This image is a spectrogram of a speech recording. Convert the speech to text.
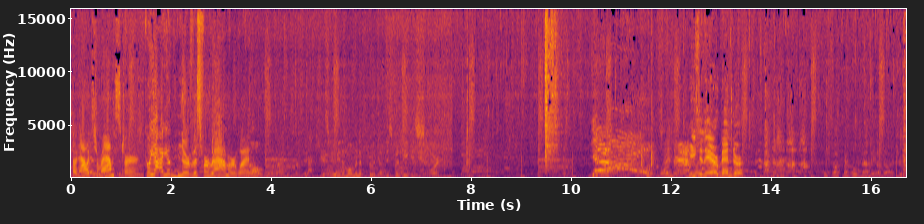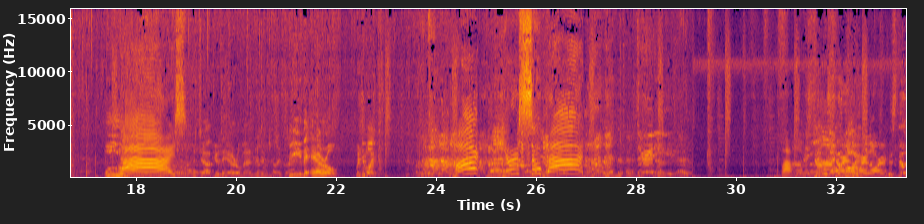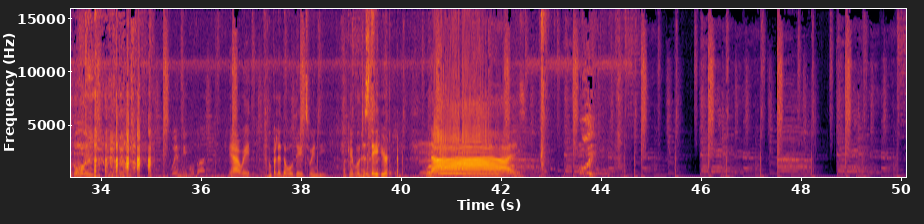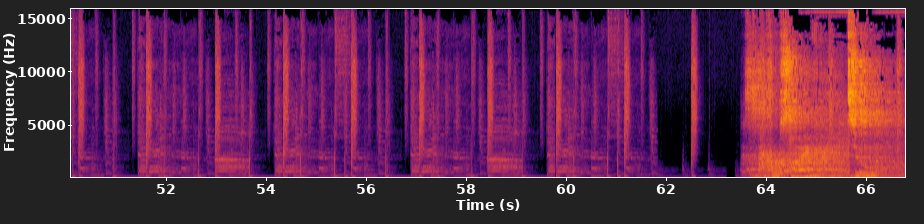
So now it's Ram's turn. Kuya, are you nervous for Ram or what? No. This could be the moment of truth. This could be his sport. Yeah! He's an airbender. We taught my whole family how to archery. Nice! Good job. You're the arrow, man. You're the... Be the arrow. With your boy. Mark, you're so bad! Dirty. Wow. Still, it's still going. It's still going. It's windy. Hold on. Yeah, wait. Yung pala the whole day it's windy. Okay, we'll just stay here. nice!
